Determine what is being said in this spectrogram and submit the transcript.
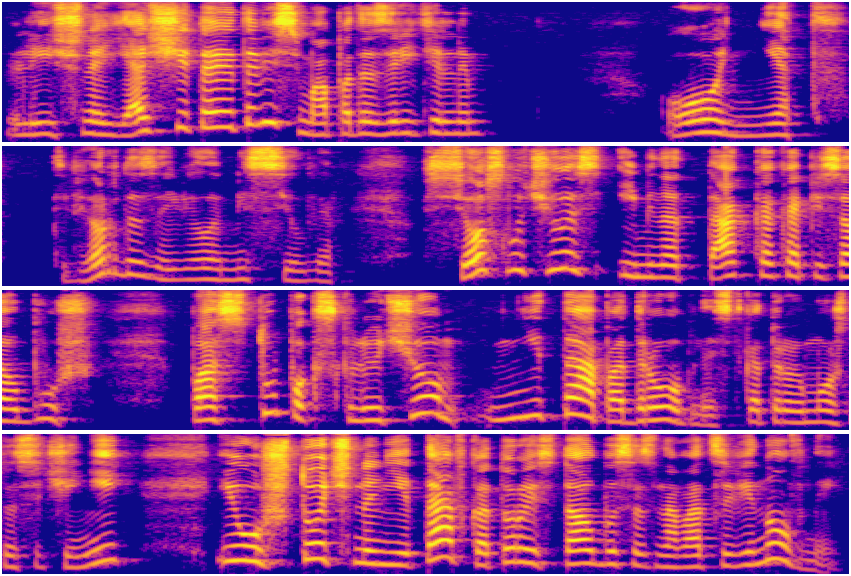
«Лично я считаю это весьма подозрительным». «О, нет!» – твердо заявила мисс Силвер. «Все случилось именно так, как описал Буш. Поступок с ключом не та подробность, которую можно сочинить, и уж точно не та, в которой стал бы сознаваться виновный.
